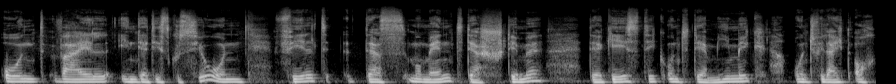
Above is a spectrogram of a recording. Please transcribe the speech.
Und weil in der Diskussion fehlt das Moment der Stimme, der Gestik und der Mimik und vielleicht auch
